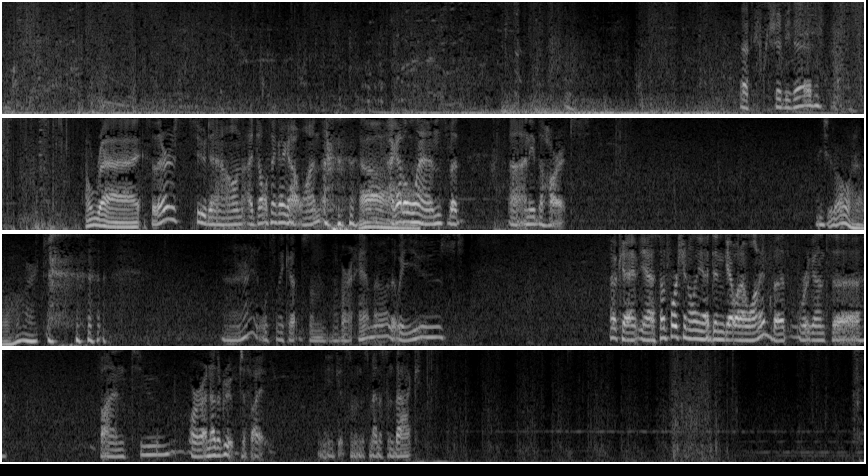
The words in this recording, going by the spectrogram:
Okay, should be dead. All right. So there's two down. I don't think I got one. I got a lens, but uh, I need the heart. They should all have a heart. All right, let's make up some of our ammo that we used. Okay, yeah, so unfortunately I didn't get what I wanted, but we're going to find two or another group to fight. Let me get some of this medicine back.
